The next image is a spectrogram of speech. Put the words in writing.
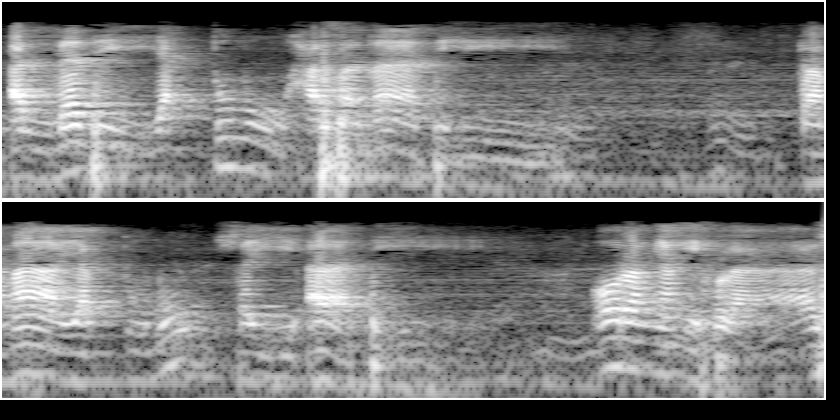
alladzi yaktumu hasanatihi kama yaktumu sayyiatihi orang yang ikhlas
